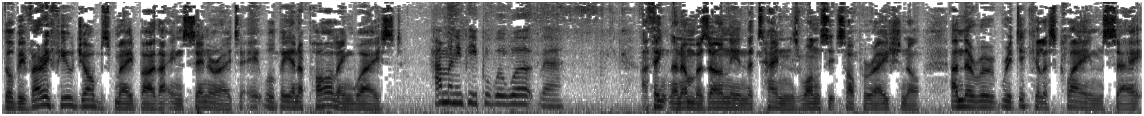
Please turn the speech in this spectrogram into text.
There'll be very few jobs made by that incinerator. It will be an appalling waste. How many people will work there? I think the number's only in the tens once it's operational. And there are ridiculous claims, say,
